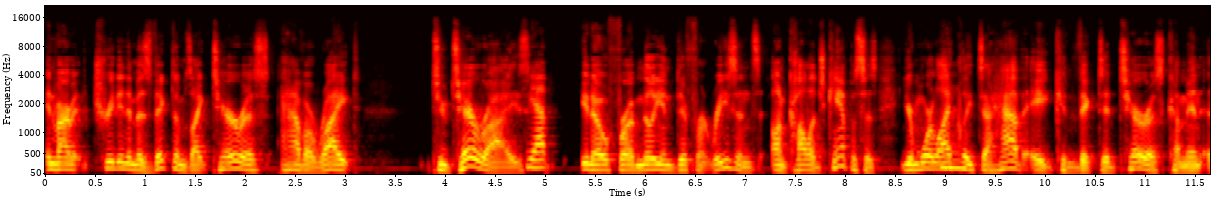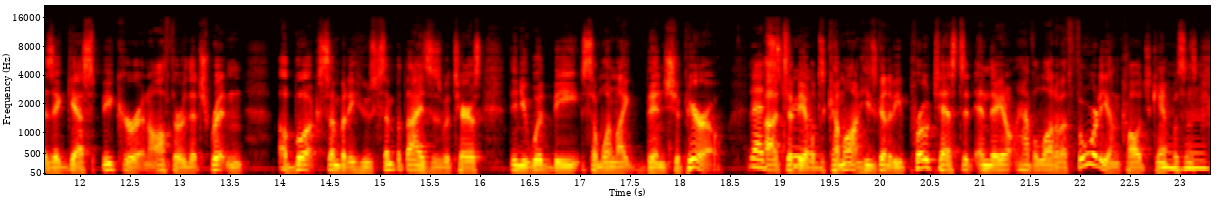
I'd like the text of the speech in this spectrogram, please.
environment, treating them as victims. Like terrorists have a right to terrorize Yep. You know, for a million different reasons on college campuses. You're more likely to have a convicted terrorist come in as a guest speaker, an author that's written a book, somebody who sympathizes with terrorists, than you would be someone like Ben Shapiro. That's uh, to be able to come on, he's going to be protested, and they don't have a lot of authority on college campuses,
